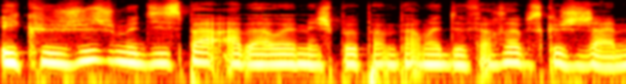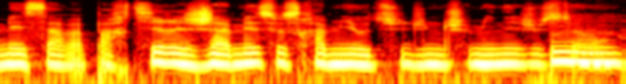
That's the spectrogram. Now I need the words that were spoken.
et que juste, je me dise pas, ah bah ouais, mais je peux pas me permettre de faire ça parce que jamais ça va partir et jamais ce sera mis au-dessus d'une cheminée, justement. Hmm.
